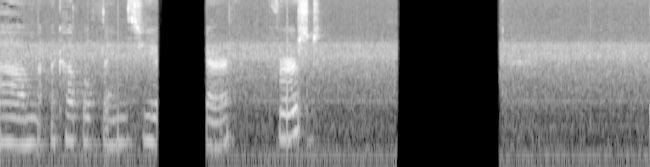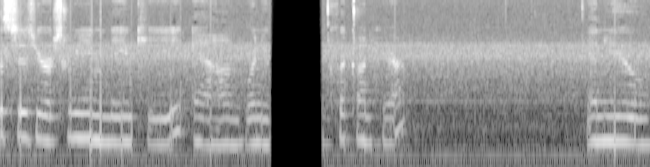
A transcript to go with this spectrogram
Um, a couple things here. First, this is your stream name key, and when you click on here, and you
